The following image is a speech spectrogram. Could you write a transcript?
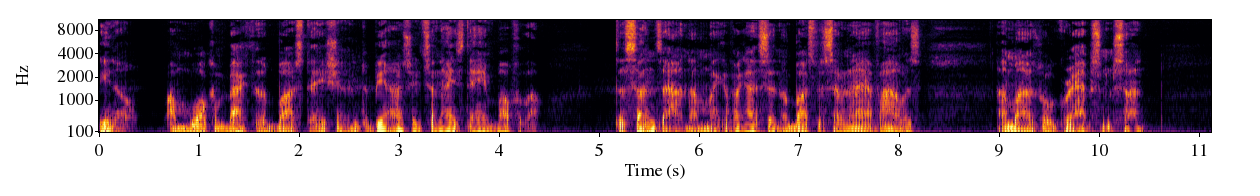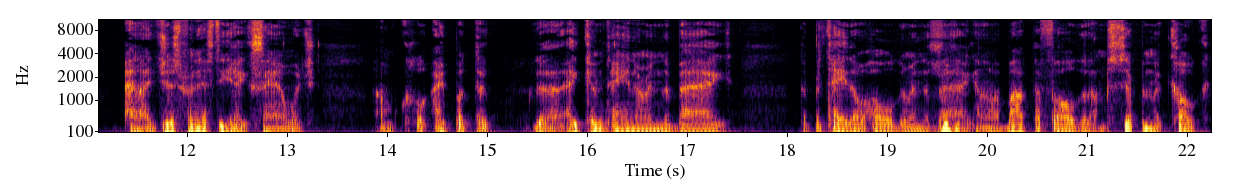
you know, I'm walking back to the bus station. And to be honest it's a nice day in Buffalo. The sun's out, and I'm like, if I got to sit in a bus for seven and a half hours, I might as well grab some sun. And I just finished the egg sandwich. I'm cl- I put the the egg container in the bag, the potato holder in the bag, and I'm about to fold it. I'm sipping the Coke,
